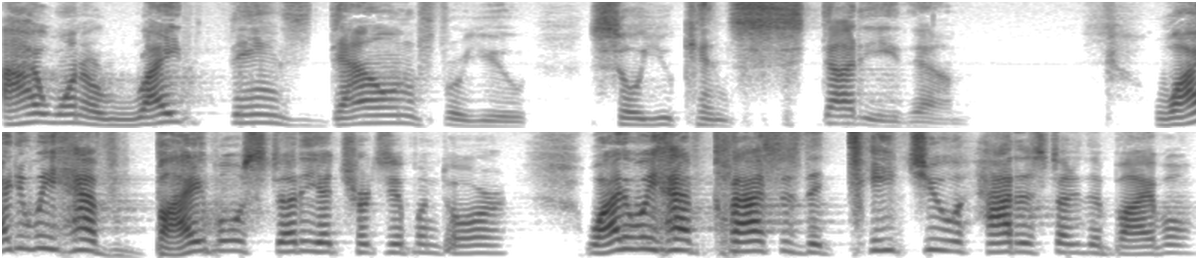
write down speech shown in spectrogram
I want to write things down for you so you can study them. Why do we have Bible study at Church Open Door? Why do we have classes that teach you how to study the Bible?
